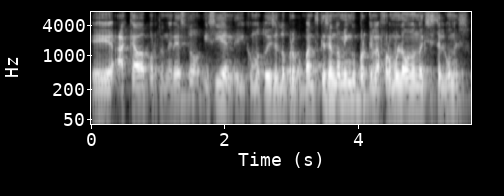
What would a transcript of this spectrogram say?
eh, acaba por tener esto. Y sí, y como tú dices, lo preocupante es que sea en domingo porque en la Fórmula 1 no existe el lunes.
